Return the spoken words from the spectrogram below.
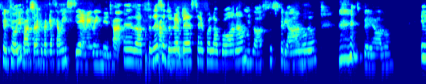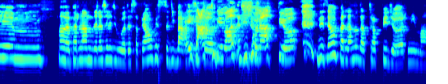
pensiamo di farcela anche perché siamo insieme, quindi cioè... Esatto, adesso Capitemi. dovrebbe essere quella buona. Esatto, speriamo. Sperando. Speriamo. Ehm, vabbè, parlando della serie TV, adesso apriamo questo dibattito. Esatto, dibattito un attimo. Ne stiamo parlando da troppi giorni, ma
